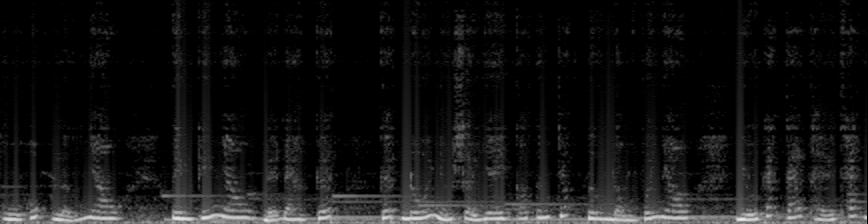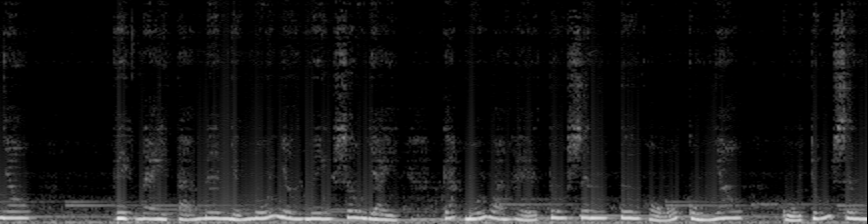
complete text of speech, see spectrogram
thu hút lẫn nhau, tìm kiếm nhau để đan kết kết nối những sợi dây có tính chất tương đồng với nhau giữa các cá thể khác nhau. Việc này tạo nên những mối nhân duyên sâu dày, các mối quan hệ tương sinh tương hỗ cùng nhau của chúng sinh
